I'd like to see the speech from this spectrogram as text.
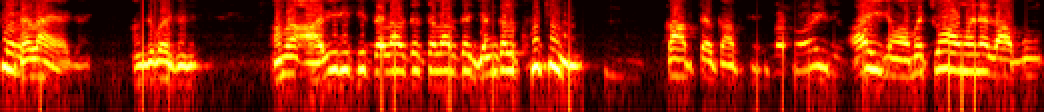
ચલાયા જાય. સમજ પડે ને? આવી રીતે ચલાવતા ચલાવતા જંગલ ખૂટ્યું. કાપતા કાપતા. આવી જવા અમે ચો અમને લાવવું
